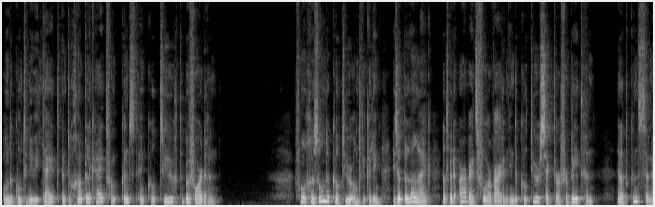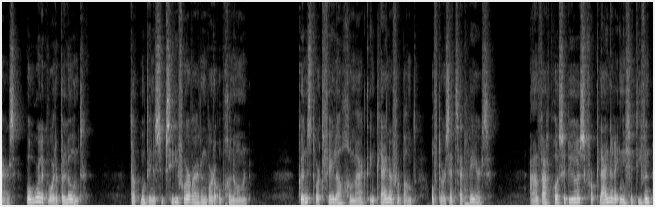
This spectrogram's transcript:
om de continuïteit en toegankelijkheid van kunst en cultuur te bevorderen. Voor een gezonde cultuurontwikkeling is het belangrijk dat we de arbeidsvoorwaarden in de cultuursector verbeteren en dat kunstenaars behoorlijk worden beloond dat moet in de subsidievoorwaarden worden opgenomen. Kunst wordt veelal gemaakt in kleiner verband of door zzp'ers aanvraagprocedures voor kleinere initiatieven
